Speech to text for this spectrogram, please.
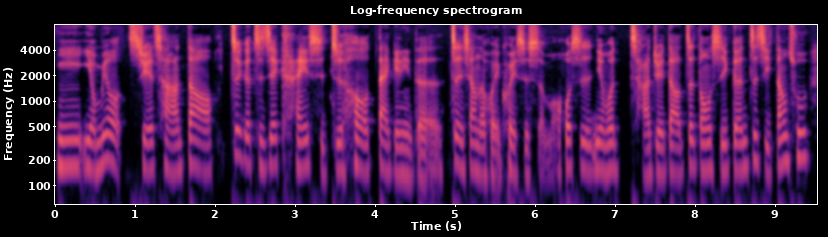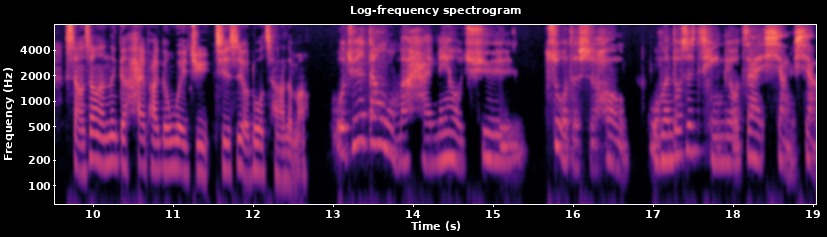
你有没有觉察到这个直接开始之后带给你的正向的回馈是什么？或是你有没有察觉到这东西跟自己当初想象的那个害怕跟畏惧其实是有落差的吗？我觉得，当我们还没有去做的时候，我们都是停留在想象，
